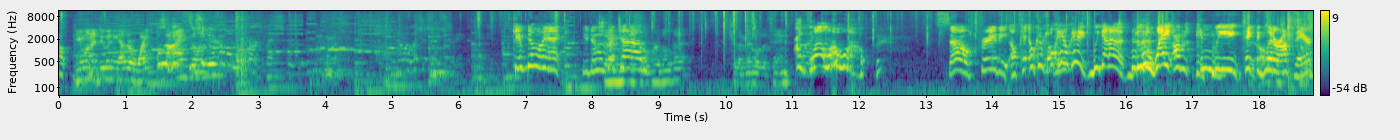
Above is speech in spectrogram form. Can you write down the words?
Oh. Do you want to do any other white oh, designs on there? Keep doing it. You're doing a Should I good move this job. over a little bit to the middle of the thing? Whoa, whoa, whoa. So pretty. Okay, okay, okay. Okay, okay. We gotta do the white on. Can we take the glitter off there?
